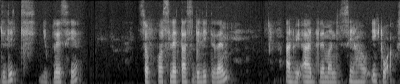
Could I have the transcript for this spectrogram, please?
delete you place here. So of course let us delete them and we add them and see how it works.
